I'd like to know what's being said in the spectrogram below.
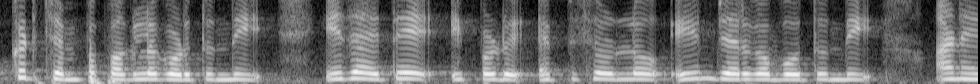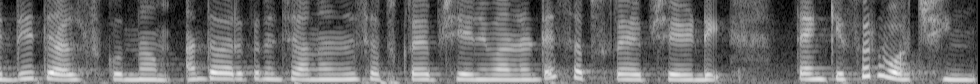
ఒక్కటి చెంప పగలగొడుతుంది. ఇదైతే ఇప్పుడు ఎపిసోడ్లో ఏం జరగబోతుంది అనేది తెలుసుకుందాం. అంతవరకు నా ఛానల్ని సబ్స్క్రైబ్ చేయని వాళ్ళంటే సబ్స్క్రైబ్ చేయండి. Thank you for watching.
